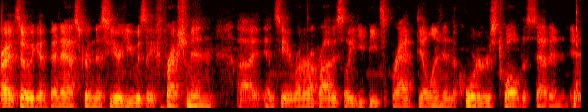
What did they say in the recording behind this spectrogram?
All right, so we got Ben Askren this year. He was a freshman, uh, NCAA runner-up. Obviously, he beats Brad Dillon in the quarters, twelve to seven. In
